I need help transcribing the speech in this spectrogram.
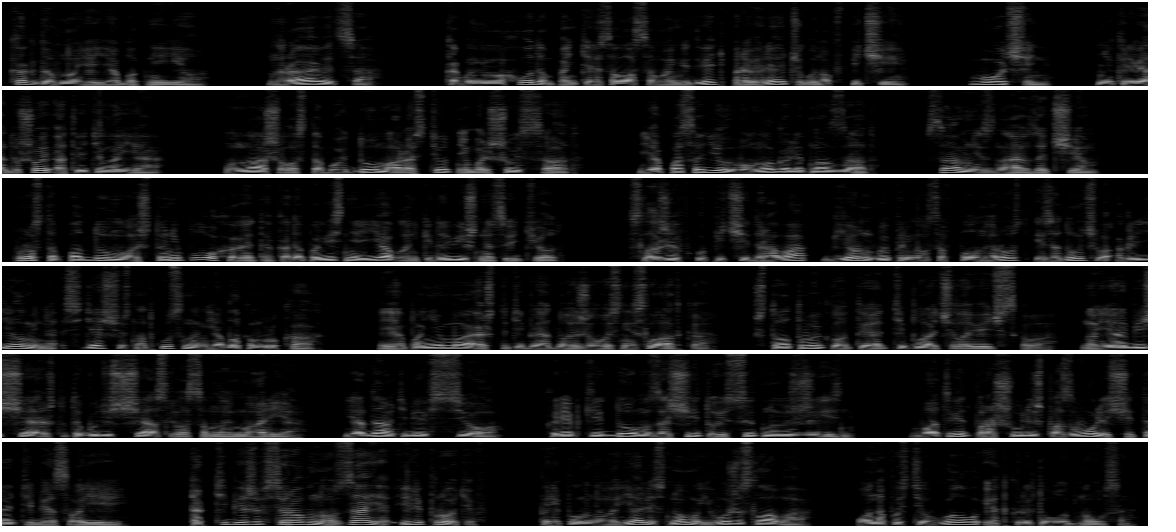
Как давно я яблок не ела. «Нравится?» Как бы мимоходом поинтересовался мой медведь, проверяя чугунок в печи. «Очень», – не кривя душой, ответила я. «У нашего с тобой дома растет небольшой сад. Я посадил его много лет назад. Сам не знаю зачем. Просто подумалось, что неплохо это, когда по весне яблоньки да вишня цветет. Сложив у печи дрова, Бьорн выпрямился в полный рост и задумчиво оглядел меня, сидящую с надкусанным яблоком в руках. «Я понимаю, что тебе одной жилось несладко, что отвыкла ты от тепла человеческого, но я обещаю, что ты будешь счастлива со мной, Мария. Я дам тебе все. Крепкий дом, защиту и сытную жизнь. В ответ прошу лишь позволить считать тебя своей». «Так тебе же все равно, зая или против?» Припомнила я лесному его же слова. Он опустил голову и открыто улыбнулся.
